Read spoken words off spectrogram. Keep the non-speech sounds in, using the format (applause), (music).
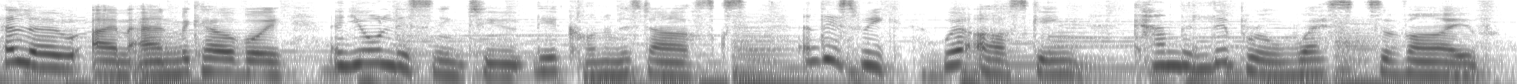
Hello, I'm Anne McElvoy, and you're listening to The Economist Asks. And this week, we're asking, can the liberal West survive?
